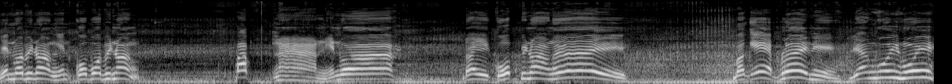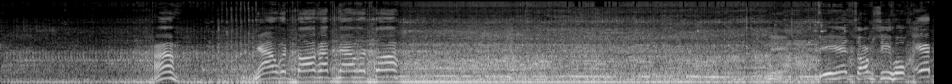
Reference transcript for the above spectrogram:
เห็นว่าพี่น้อง เห็นกบว่าพี่น้องปั๊บนานเห็นว่าได้กบพี่น้องเอ้ยบักเอฟเลยนี่เลี้ยงหุยหุยเอายาวกันต่อครับยาวกันต่อนี่ดีเฮดสองสี่หกเอฟ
